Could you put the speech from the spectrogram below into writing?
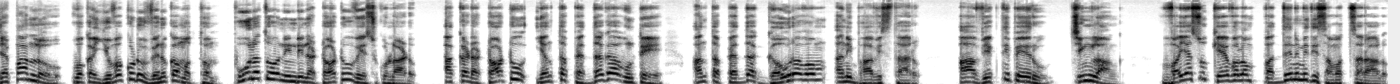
జపాన్లో ఒక యువకుడు వెనుక మొత్తం పూలతో నిండిన టాటూ వేసుకున్నాడు. అక్కడ టాటూ ఎంత పెద్దగా ఉంటే అంత పెద్ద గౌరవం అని భావిస్తారు. ఆ వ్యక్తి పేరు చింగ్లాంగ్. వయసు కేవలం పద్దెనిమిది సంవత్సరాలు.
